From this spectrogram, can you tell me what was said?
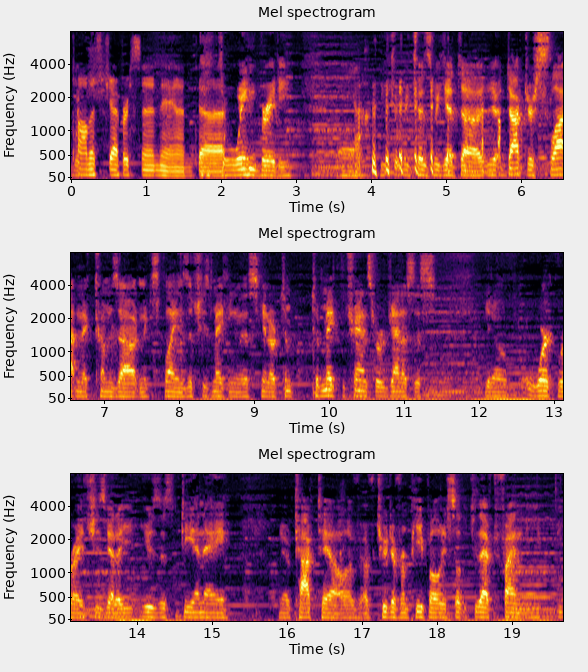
Thomas which, Jefferson and uh, Wayne Brady. Uh, yeah. because we get uh, Dr. Slotnick comes out and explains that she's making this, you know, to, to make the transfer of Genesis, you know, work right. She's got to use this DNA you know cocktail of, of two different people. So they have to find the, the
